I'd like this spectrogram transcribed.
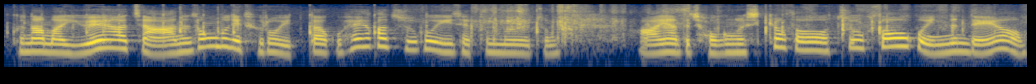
그나마 유해하지 않은 성분이 들어있다고 해가지고 이 제품을 좀 아이한테 적응을 시켜서 쭉 써오고 있는데요.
